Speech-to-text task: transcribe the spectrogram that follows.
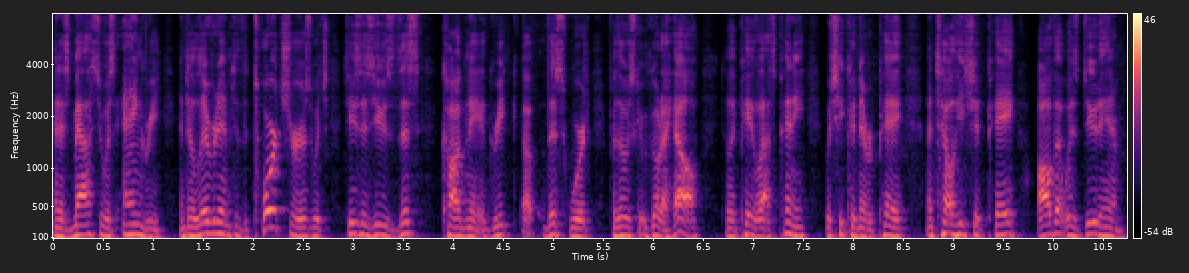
And his master was angry and delivered him to the torturers, which Jesus used this cognate, Greek, uh, this word for those who go to hell till they pay the last penny, which he could never pay, until he should pay all that was due to him.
